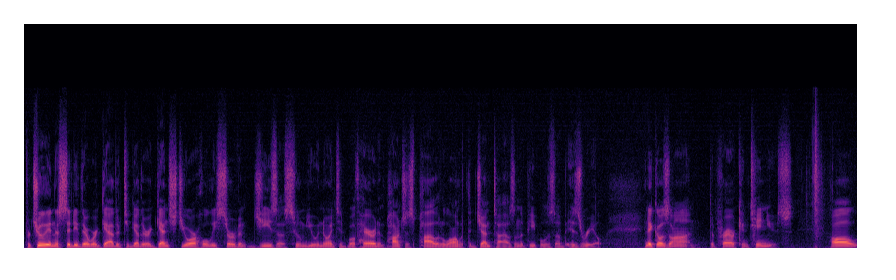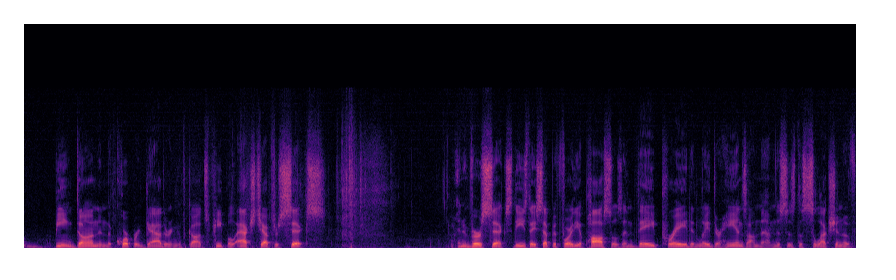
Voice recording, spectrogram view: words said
For truly in the city there were gathered together against your holy servant Jesus, whom you anointed, both Herod and Pontius Pilate, along with the Gentiles and the peoples of Israel. And it goes on. The prayer continues. All being done in the corporate gathering of God's people. Acts chapter 6. And in verse 6, these they set before the apostles, and they prayed and laid their hands on them. This is the selection of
